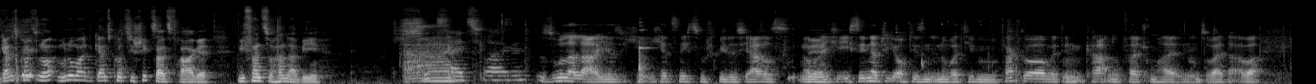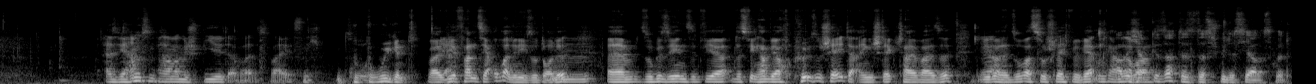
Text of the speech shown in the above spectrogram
Ganz kurz, nur, nur mal ganz kurz die Schicksalsfrage. Wie fandst du Hanabi? Schicksalsfrage. So lala, ich, ich, ich hätte es nicht zum Spiel des Jahres, aber Nee. ich, ich sehe natürlich auch diesen innovativen Faktor mit den Karten falsch rumhalten und so weiter, aber also wir haben es ein paar Mal gespielt, aber es war jetzt nicht so. Beruhigend, weil Ja. wir fanden es ja auch alle nicht so dolle. Mhm. Ähm, so gesehen sind wir, deswegen haben wir auch böse Schelte eingesteckt teilweise, wie Ja. man denn sowas so schlecht bewerten kann. Aber ich aber habe gesagt, dass es das Spiel des Jahres wird.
